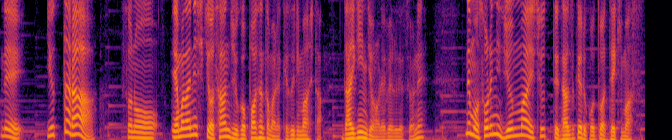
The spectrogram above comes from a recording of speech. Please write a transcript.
で、言ったら、その、山田錦を35%まで削りました。大吟醸のレベルですよね。でも、それに純米酒って名付けることはできます。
